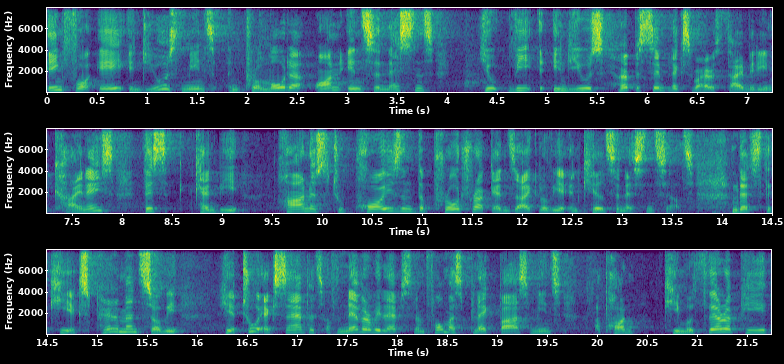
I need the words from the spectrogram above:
INK4A induced means a promoter on in senescence. You, we induce herpes simplex virus thymidine kinase. This can be harnessed to poison the prodrug encyclovir and kill senescent cells. And that's the key experiment. So we here two examples of never relapsed lymphomas. Black bars means upon chemotherapy,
